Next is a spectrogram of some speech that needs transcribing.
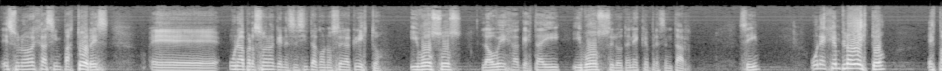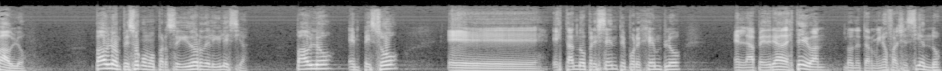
es una oveja sin pastores, eh, una persona que necesita conocer a Cristo. Y vos sos la oveja que está ahí y vos se lo tenés que presentar. ¿sí? Un ejemplo de esto es Pablo. Pablo empezó como perseguidor de la iglesia. Pablo empezó eh, estando presente, por ejemplo, en la pedreada de Esteban, donde terminó falleciendo.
